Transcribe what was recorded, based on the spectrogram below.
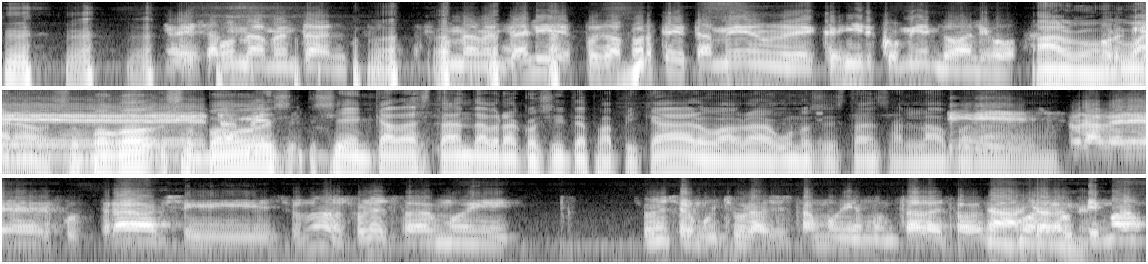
Es fundamental, fundamental y después aparte también eh, ir comiendo algo. Algo, bueno, supongo, supongo también- que si en cada stand habrá cositas para picar o habrá algunos stands al lado Sí, para... suele haber food trucks y no, suelen estar muy, suelen ser muy chulas, están muy bien montadas. Ah, Bueno, la última,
